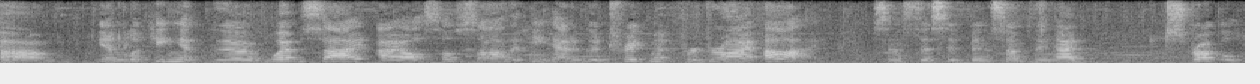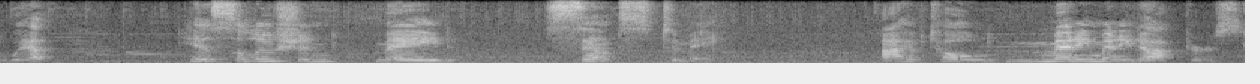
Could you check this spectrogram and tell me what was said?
Um, in looking at the website, I also saw that he had a good treatment for dry eye. Since this had been something I'd struggled with, his solution made sense to me. I have told many, many doctors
